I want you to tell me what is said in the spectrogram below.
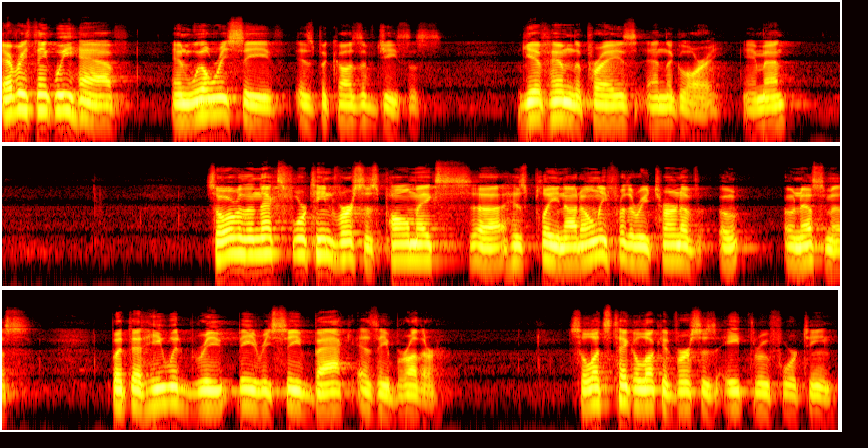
Everything we have and will receive is because of Jesus. Give him the praise and the glory. Amen. So, over the next 14 verses, Paul makes uh, his plea not only for the return of Onesimus, but that he would re- be received back as a brother. So let's take a look at verses 8 through 14.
